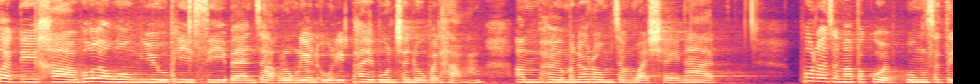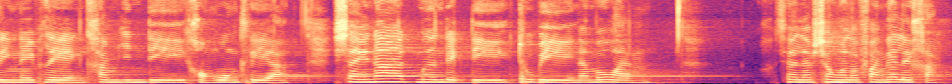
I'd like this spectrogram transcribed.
วัสดีค่ะ พวกเราวง UPC แบนด์จากโรงเรียนอุริศไพบุญชนูปถัมภ์อำเภอมโนรมจังหวัดชัยนาท พวกเราจะมาประกวดวงสตริงในเพลงคำยินดีของวงเคลียร์ชัยนาทเมืองเด็กดี To be number one เชิญรับชมและรับฟังได้เลยค่ะ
